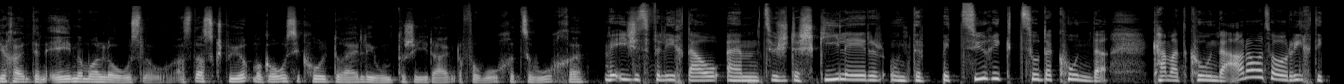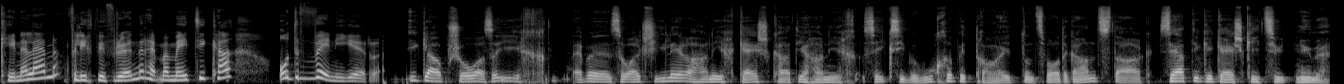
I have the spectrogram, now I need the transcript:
die können dann eher mal loslassen. Also das spürt man große kulturelle Unterschiede eigentlich von Woche zu Woche. Wie ist es vielleicht auch ähm, zwischen den Skilehrern und der Beziehung zu den Kunden? Kann man die Kunden auch noch mal so richtig kennenlernen? Vielleicht wie früher, hat man mehr Zeit gehabt oder weniger? Ich glaube schon. Also ich, eben, so als Skilehrer hatte ich Gäste, gehabt, die habe ich sechs, sieben Wochen betreut. Und zwar den ganzen Tag. Sertige Gäste gibt es heute nicht mehr.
